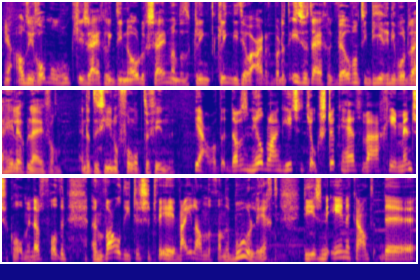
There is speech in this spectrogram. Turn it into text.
Ja, al die rommelhoekjes eigenlijk die nodig zijn, want dat klinkt, klinkt niet heel aardig, maar dat is het eigenlijk wel, want die dieren die worden daar heel erg blij van. En dat is hier nog volop te vinden. Ja, want dat is een heel belangrijk iets, dat je ook stukken hebt waar geen mensen komen. En dat is bijvoorbeeld een, wal die tussen twee weilanden van de boer ligt. Die is aan de ene kant, de,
